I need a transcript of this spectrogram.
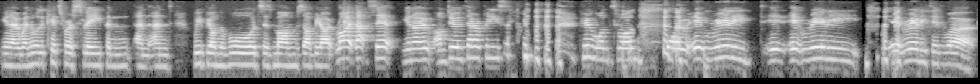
You know, when all the kids were asleep and, and, and we'd be on the wards as mums, I'd be like, right, that's it. You know, I'm doing therapies. Who wants one? So it really, it, it really, it really did work.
